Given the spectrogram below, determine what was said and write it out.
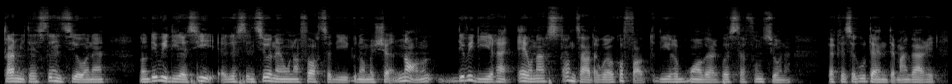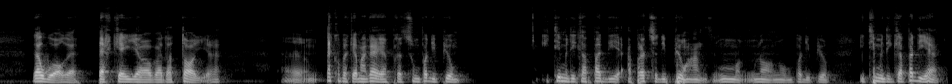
tramite estensione, non devi dire sì, l'estensione è una forza di Gnome Shell. No, devi dire è una stronzata quello che ho fatto di rimuovere questa funzione. Perché se l'utente magari la vuole, perché gliela vado a togliere? Eh, ecco perché magari apprezzo un po' di più i team di KDE, apprezzo di più, anzi, no, non un po' di più, i team di KDE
